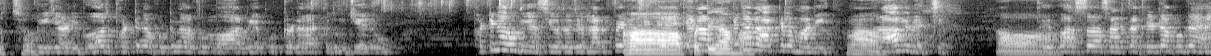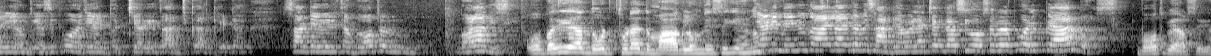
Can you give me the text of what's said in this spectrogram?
ਅੱਛਾ। ਵੀ ਜਾਣੀ ਬਹੁਤ ਫੱਟੀਆਂ ਫੁੱਟੀਆਂ ਕੋ ਮਾਰਨੀਆਂ ਕੁੱਟਣਾ ਇੱਕ ਦੂਜੇ ਨੂੰ। ਫੱਟੀਆਂ ਹੁੰਦੀਆਂ ਸੀ ਉਦੋਂ ਜਦ ਲੜ ਪਏ ਹਾਂ, ਫੱਟੀਆਂ, ਫੱਟੀਆਂ ਦਾ ਹੱਕ ਲਵਾਂਗੇ ਹਾਂ। ਰਾਹ ਦੇ ਵਿੱਚ। ਹਾਂ। ਤੇ ਬਸ ਸਾਡੇ ਤਾਂ ਖੇਡਾਂ ਖੁੱਡਾਂ ਹੈ ਨਹੀਂ ਹੁੰਦੀਆਂ ਸੀ ਭੂਆ ਜੀ ਬੱਚਿਆਂ ਦੀ ਤਾਂ ਅੱਜ ਕੱਲ੍ਹ ਖੇਡਾਂ ਸਾਡੇ ਵੇਲੇ ਤਾਂ ਬਹੁਤ ਬਾਹਲਾ ਨਹੀਂ ਸੀ। ਉਹ ਵਧੀਆ ਥੋੜਾ ਦਿਮਾਗ ਲਾਉਂਦੇ ਸੀਗੇ ਹਨਾ? ਯਾਨੀ ਮੈਨੂੰ ਤਾਂ ਐਂ ਲੱਗਦਾ ਵੀ ਸਾਡੇ ਵੇਲੇ ਚੰਗਾ ਸੀ ਉਸ ਵੇਲੇ ਭੂਆ ਜੀ ਪਿਆਰ ਬਹੁਤ ਸੀ। ਬਹੁਤ ਪਿਆਰ ਸੀਗਾ।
